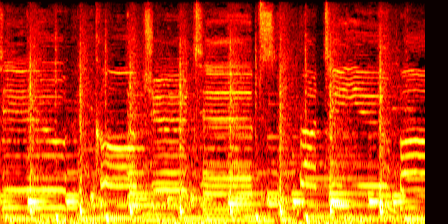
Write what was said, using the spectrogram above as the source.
to Culture Tips, brought to you by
